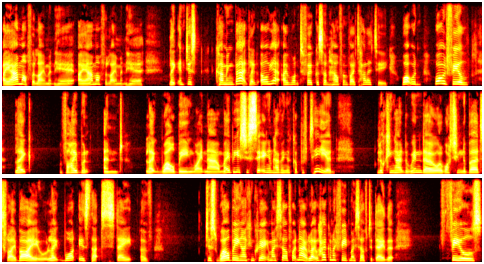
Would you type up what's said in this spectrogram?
I am off alignment here. I am off alignment here. Like, and just coming back, like, oh, yeah, I want to focus on health and vitality. What would, what would feel like vibrant and like well-being right now maybe it's just sitting and having a cup of tea and looking out the window or watching the birds fly by like what is that state of just well-being I can create in myself right now. Like how can I feed myself today that feels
